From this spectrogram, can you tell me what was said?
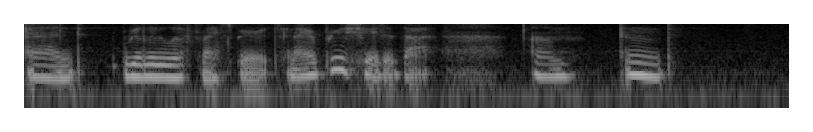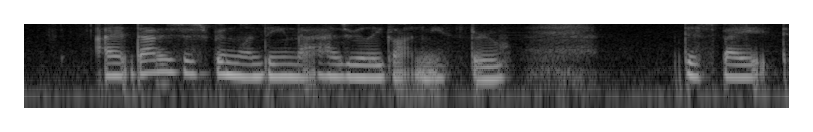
and really lift my spirits. And I appreciated that. Um, and I that has just been one thing that has really gotten me through despite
